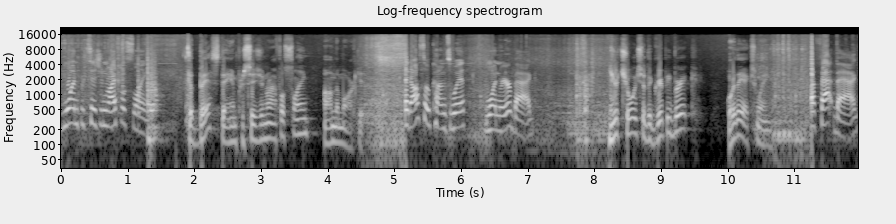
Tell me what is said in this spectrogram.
one precision rifle sling. The best damn precision rifle sling on the market. It also comes with one rear bag. Your choice of the grippy brick or the X-Wing. A fat bag.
